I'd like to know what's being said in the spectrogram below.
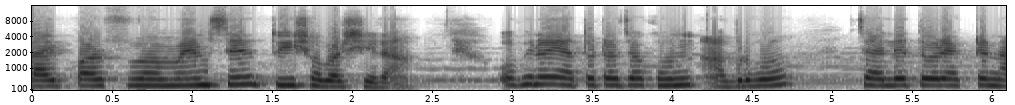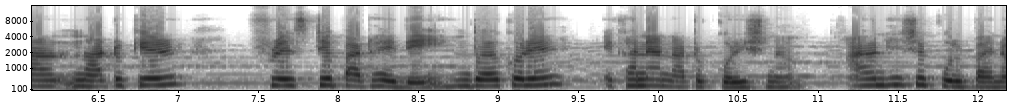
লাইভ পারফরমেন্সে তুই সবার সেরা। অভিনয় এতটা যখন আগ্রহ চাইলে তোর একটা নাটকের ফ্রেস্টে পাঠাই দেই। দয়া করে এখানে আর নাটক করিস না। আয়ন হেসে কুল পায় না।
